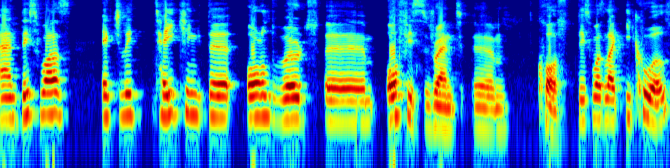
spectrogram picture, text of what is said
And this was actually taking the old world's um, office rent um, cost. This was like equal.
